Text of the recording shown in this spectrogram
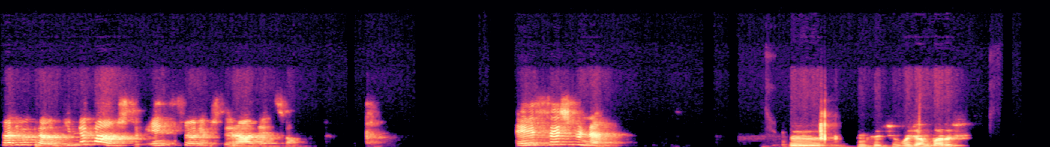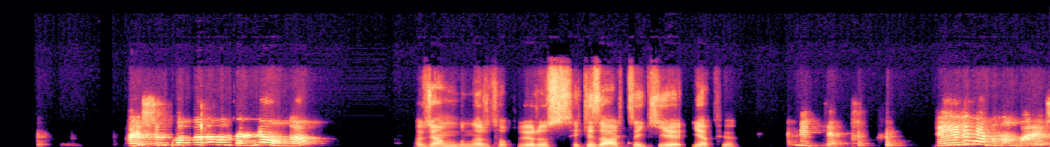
Hadi bakalım kimde kalmıştık? Enis söylemişti herhalde en son. Enis seç birini. Ee, kim seçeyim? Hocam Barış. Barış'ım topladım bunları ne oldu? Hocam bunları topluyoruz. 8 artı 2 yapıyor. Bitti. Reeli ne bunun Barış?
